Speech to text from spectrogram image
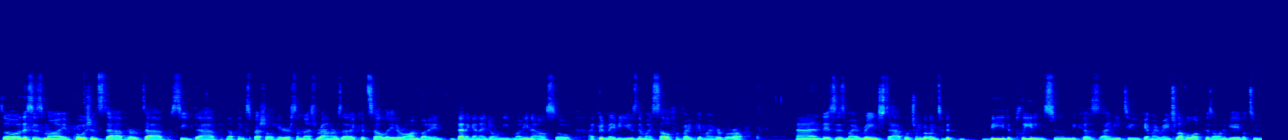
So this is my potions tab, herb tab, seed tab, nothing special here. Some nice ranarrs that I could sell later on, but I, then again I don't need money now, so I could maybe use them myself if I get my herblore up. And this is my range tab, which I'm going to be, be depleting soon because I need to get my range level up because I want to be able to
